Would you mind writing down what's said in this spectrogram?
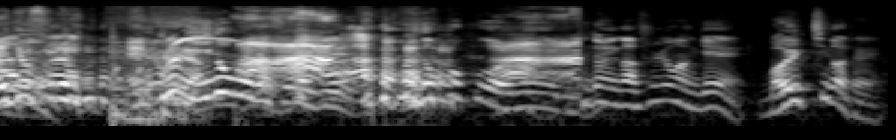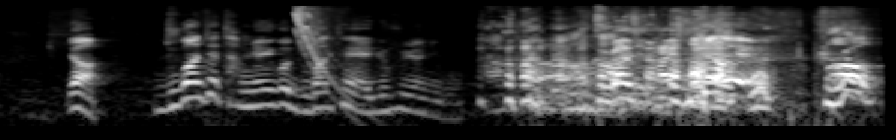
애교 훈련. 그럼 이동을 갔어야지. 이동 폭포가 얼마나. 태동이가 훌륭한 게 멀티가 돼. 야 누구한테 담력이고 누구한테 애교 훈련이고. 두 가지 다 했어.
